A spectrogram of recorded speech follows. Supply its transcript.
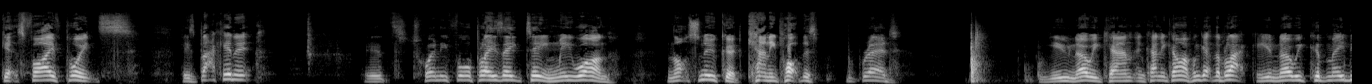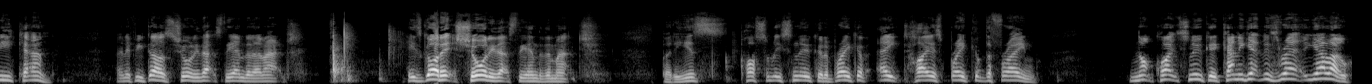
Gets five points. He's back in it. It's 24 plays 18. Me one. Not snookered. Can he pot this red? You know he can. And can he come up and get the black? You know he could. Maybe he can. And if he does, surely that's the end of the match. He's got it. Surely that's the end of the match. But he is possibly snookered. A break of eight. Highest break of the frame. Not quite snookered. Can he get this red, yellow?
